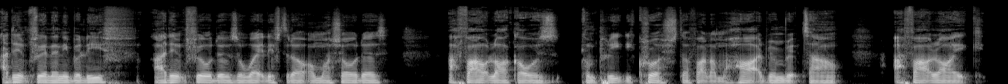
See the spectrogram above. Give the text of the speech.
i didn't feel any relief i didn't feel there was a weight lifted out on my shoulders i felt like i was completely crushed i felt like my heart had been ripped out i felt like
